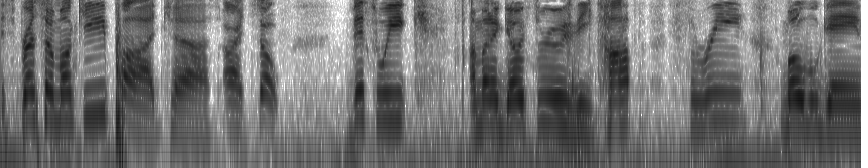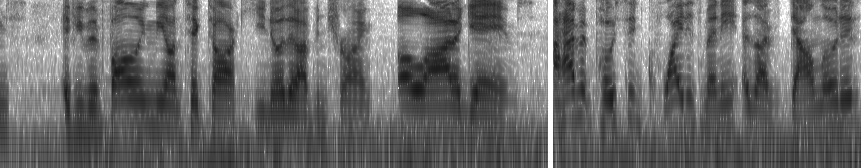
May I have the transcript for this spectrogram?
Espresso Monkey Podcast. All right, so this week I'm going to go through the top three mobile games. If you've been following me on TikTok, you know that I've been trying a lot of games. I haven't posted quite as many as I've downloaded.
